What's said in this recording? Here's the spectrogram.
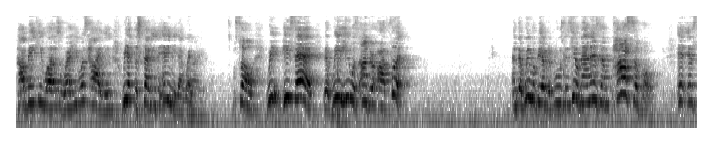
how big he was, where he was hiding. We have to study the enemy that way. Right. So we, he said that we, he was under our foot. And that we would be able to bruise his heel. Now it is impossible. It is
